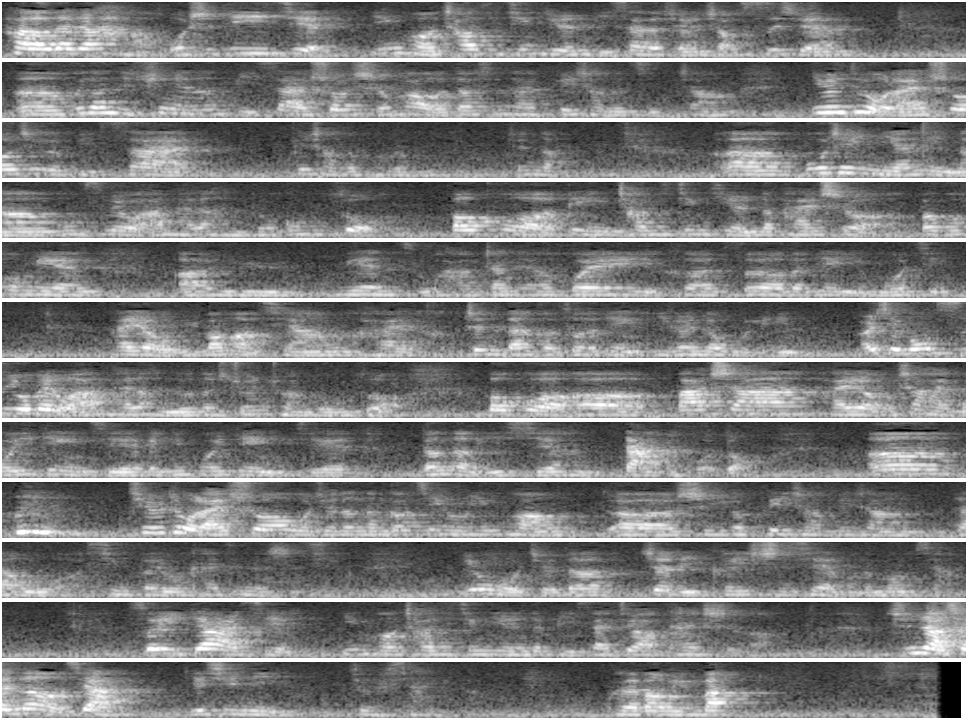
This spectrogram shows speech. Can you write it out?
Hello，大家好，我是第一届英皇超级经纪人比赛的选手思璇。嗯，回想起去年的比赛，说实话，我到现在非常的紧张，因为对我来说，这个比赛非常的不容易，真的。呃，不过这一年里呢，公司为我安排了很多工作，包括电影《超级经纪人》的拍摄，包括后面呃与吴彦祖还有张天辉和所有的电影魔警。还有与王宝强还甄子丹合作的电影《一个人的武林》，而且公司又为我安排了很多的宣传工作，包括呃芭莎，还有上海国际电影节、北京国际电影节等等一些很大的活动。嗯，其实对我来说，我觉得能够进入英皇，呃，是一个非常非常让我兴奋又开心的事情，因为我觉得这里可以实现我的梦想。所以第二届英皇超级经纪人的比赛就要开始了，寻找全能偶像，也许你。就是下一个，快来报名吧！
